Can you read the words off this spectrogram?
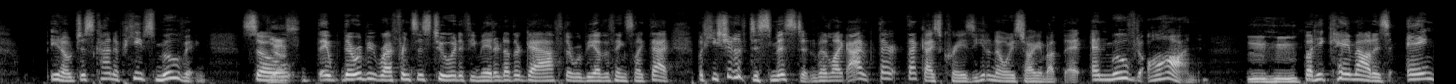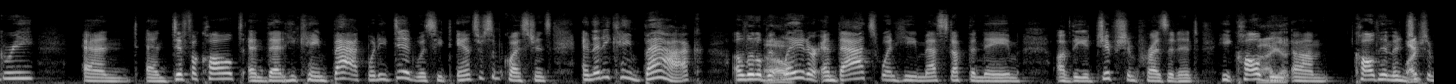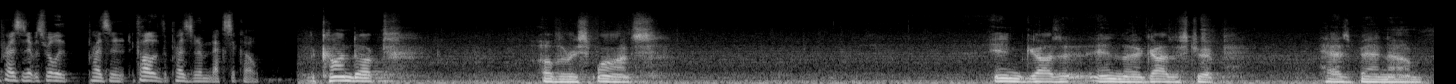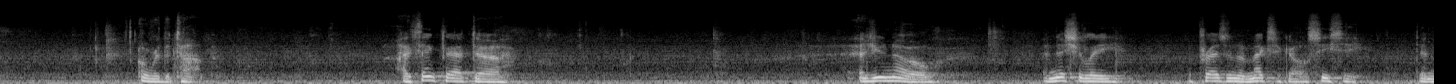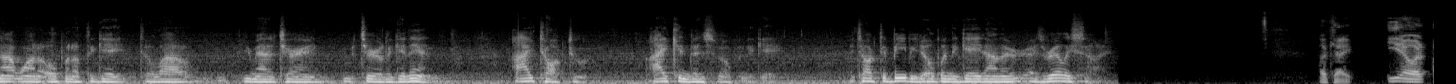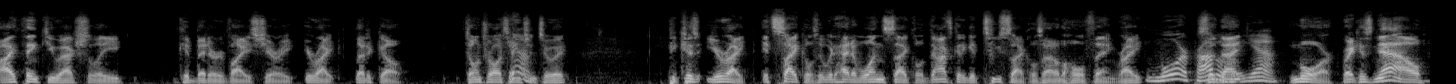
you know, just kind of keeps moving. So Yes. they, there would be references to it if he made another gaffe. There would be other things like that. But he should have dismissed it and been like, "I there, that guy's crazy. He don't know what he's talking about," that, and moved on but he came out as angry and and difficult and then he came back what he did was he answered some questions and then he came back a little bit Oh. later and that's when he messed up the name of the Egyptian president he called Ah, the um called him an Egyptian president it was really the president called it the president of Mexico The conduct of the response in Gaza, in the Gaza Strip, has been um, over the top. I think that, uh, as you know, initially the president of Mexico, Sisi, did not want to open up the gate to allow humanitarian material to get in. I talked to him. I convinced him to open the gate. I talked to Bibi to open the gate on the Israeli side. Okay. You know what? I think you actually give better advice, Sherry. You're right. Let it go. Don't draw attention Yeah. to it. Because you're right. It cycles. It would have had a one cycle. Now it's going to get two cycles out of the whole thing, right? more So probably yeah More, right? Because now,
